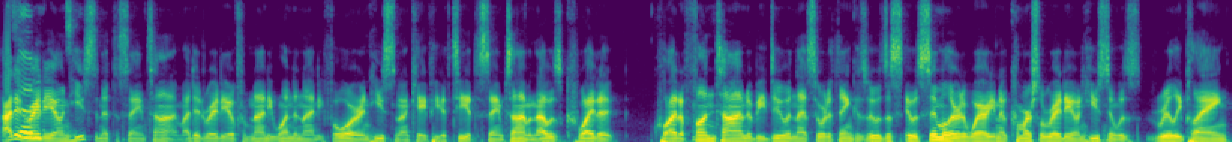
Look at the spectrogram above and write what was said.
I did radio in Houston at the same time. I did radio from '91 to '94 in Houston on KPFT at the same time, and that was quite a quite a fun time to be doing that sort of thing because it was a, it was similar to where you know commercial radio in Houston was really playing.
